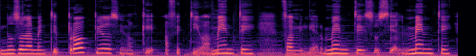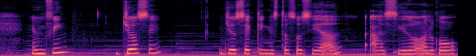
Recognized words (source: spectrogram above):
no solamente propio, sino que afectivamente, familiarmente, socialmente, en fin, yo sé, yo sé que en esta sociedad ha sido algo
